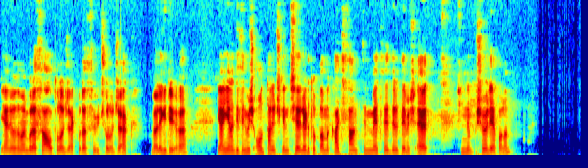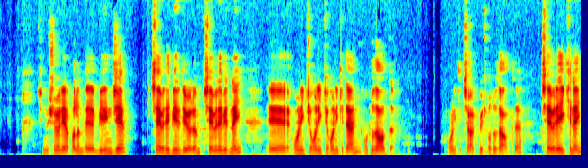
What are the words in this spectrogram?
Yani o zaman burası 6 olacak. Burası 3 olacak. Böyle gidiyor. Yan yana dizilmiş 10 tane üçgenin çevreleri toplamı kaç santimetredir demiş. Evet. Şimdi şöyle yapalım. Şimdi şöyle yapalım. Ee, birinci çevre 1 diyorum. Çevre 1 ne? Ee, 12, 12, 12'den 36. 12 çarpı 3, 36. Çevre 2 ne?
